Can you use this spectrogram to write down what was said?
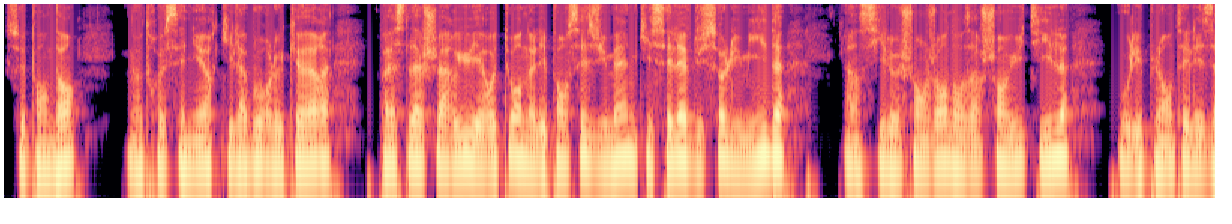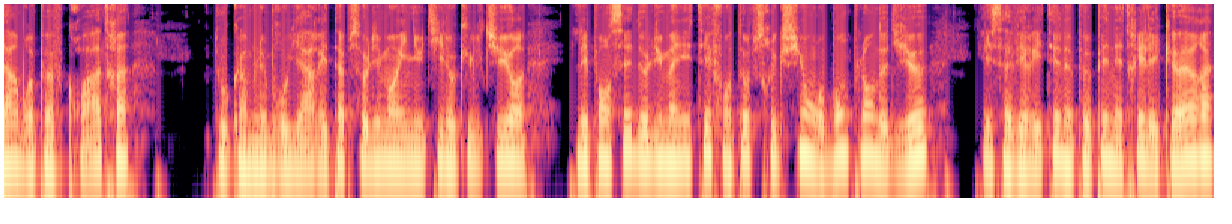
Cependant, notre Seigneur qui laboure le cœur passe la charrue et retourne les pensées humaines qui s'élèvent du sol humide, ainsi le changeant dans un champ utile où les plantes et les arbres peuvent croître. Tout comme le brouillard est absolument inutile aux cultures, les pensées de l'humanité font obstruction au bon plan de Dieu, et sa vérité ne peut pénétrer les cœurs.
